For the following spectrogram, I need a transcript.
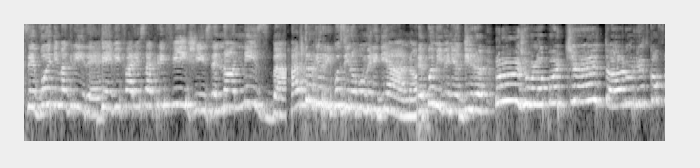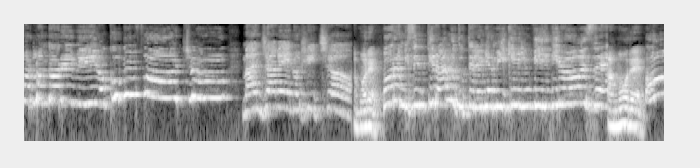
se vuoi dimagrire, devi fare sacrifici, se no nisba! Altro che riposino pomeridiano! E poi mi vieni a dire, eh, c'ho la pancetta, non riesco a farlo andare via, come faccio? Mangia meno, ciccio! Amore, Ora mi sentiranno tutte le mie amiche! Amore, Oh,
